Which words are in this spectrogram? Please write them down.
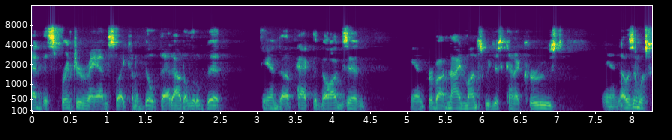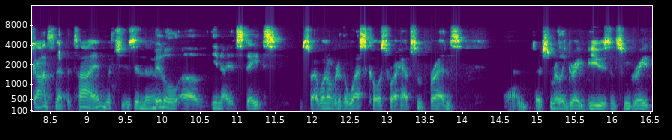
had this Sprinter van, so I kind of built that out a little bit and uh, packed the dogs in. And for about nine months, we just kind of cruised. And I was in Wisconsin at the time, which is in the middle of the United States. So I went over to the West Coast where I have some friends, and there's some really great views and some great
